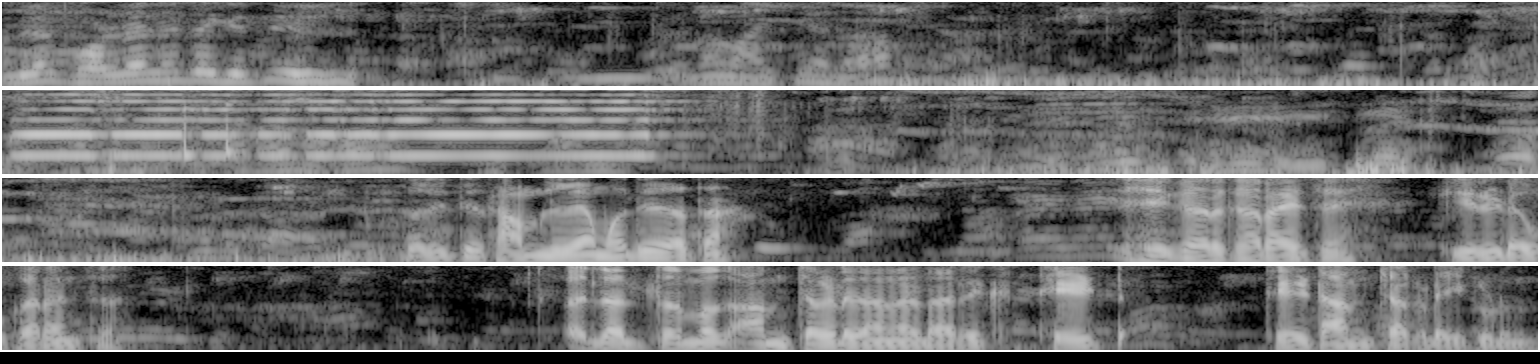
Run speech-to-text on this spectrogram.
मी फोडला नाही तर घेतील. माहिती आहे ना. तर इथे थांबलेल्या मध्ये आता. हे घर करायचं आहे किरीडवकरांचं नंतर मग आमच्याकडे जाणार डायरेक्ट थेट थेट आमच्याकडे इकडून.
